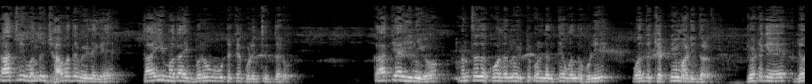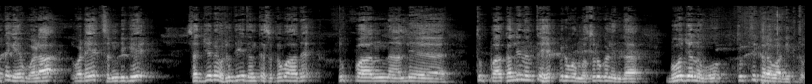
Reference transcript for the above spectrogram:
ರಾತ್ರಿ ಒಂದು ಜಾವದ ವೇಳೆಗೆ ತಾಯಿ ಮಗ ಇಬ್ಬರೂ ಊಟಕ್ಕೆ ಕುಳಿತಿದ್ದರು. ಕಾತ್ಯಾಯಿನಿಯು ಮಂತ್ರದ ಕೋಲನ್ನು ಇಟ್ಟುಕೊಂಡಂತೆ ಒಂದು ಹುಳಿ, ಒಂದು ಚಟ್ನಿ ಮಾಡಿದ್ದಳು ಜೊತೆಗೆ ಜೊತೆಗೆ ಒಳ ವಡೆ, ಸಂಡಿಗೆ, ಸಜ್ಜನ ಹೃದಯದಂತೆ ಸುಖವಾದ ತುಪ್ಪ ಅಲ್ಲಿ, ತುಪ್ಪ ಕಲ್ಲಿನಂತೆ ಹೆಪ್ಪಿರುವ ಮೊಸರುಗಳಿಂದ ಭೋಜನವು ತೃಪ್ತಿಕರವಾಗಿತ್ತು.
